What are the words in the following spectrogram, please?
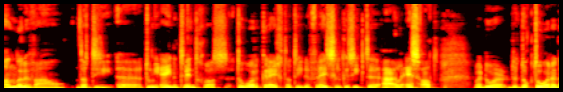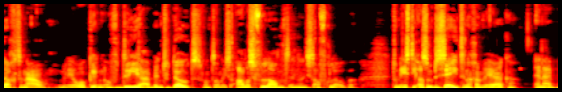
andere verhaal. Dat hij uh, toen hij 21 was te horen kreeg dat hij de vreselijke ziekte ALS had. Waardoor de doktoren dachten, nou meneer Hawking, over drie jaar bent u dood. Want dan is alles verlamd en dan is het afgelopen. Toen is hij als een bezetene gaan werken. En hij,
